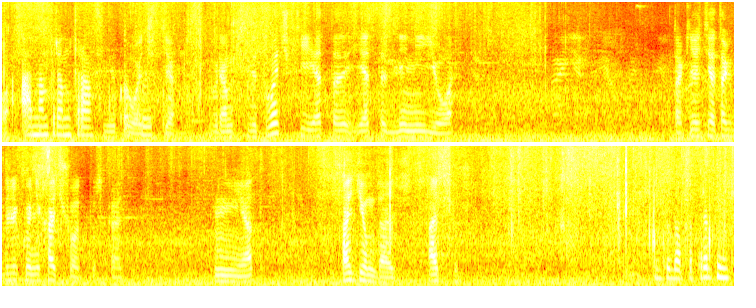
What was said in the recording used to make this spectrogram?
О. Она прям травку. Цветочки. Прям цветочки, это, это для нее. Так, я тебя так далеко не хочу отпускать. Нет. Пойдем дальше. Асюш, Ну, Туда по тропинке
